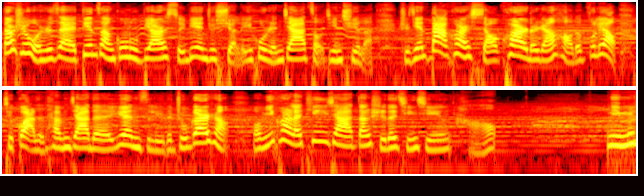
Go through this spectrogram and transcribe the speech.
当时我是在滇藏公路边随便就选了一户人家走进去了，只见大块小块的染好的布料。就挂在他们家的院子里的竹竿上，我们一块来听一下当时的情形。好，你们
